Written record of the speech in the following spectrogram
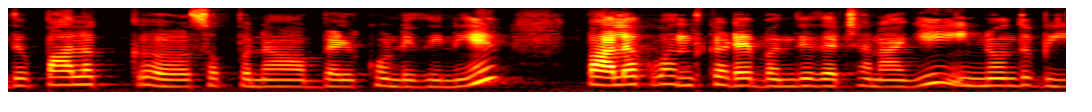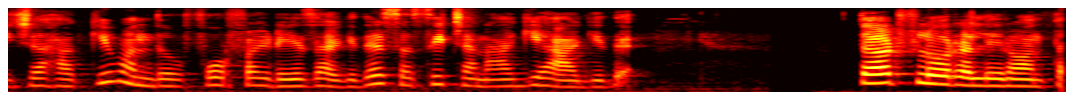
ಇದು ಪಾಲಕ್ ಸೊಪ್ಪನ್ನ ಬೆಳ್ಕೊಂಡಿದ್ದೀನಿ. ಪಾಲಕ್ ಒಂದು ಕಡೆ ಬಂದಿದೆ ಚೆನ್ನಾಗಿ, ಇನ್ನೊಂದು ಬೀಜ ಹಾಕಿ ಒಂದು ಫೋರ್ ಫೈವ್ ಡೇಸ್ ಆಗಿದೆ, ಸಸಿ ಚೆನ್ನಾಗಿ ಆಗಿದೆ. ತರ್ಡ್ ಫ್ಲೋರಲ್ಲಿರೋವಂಥ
